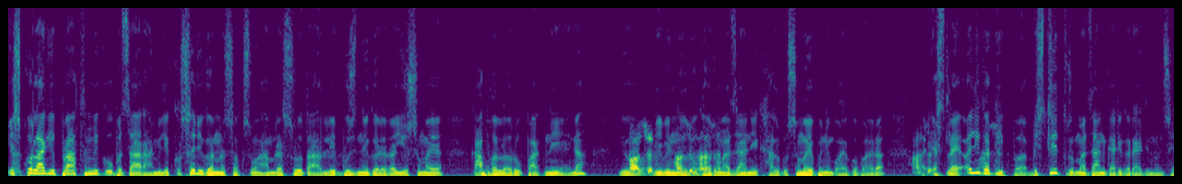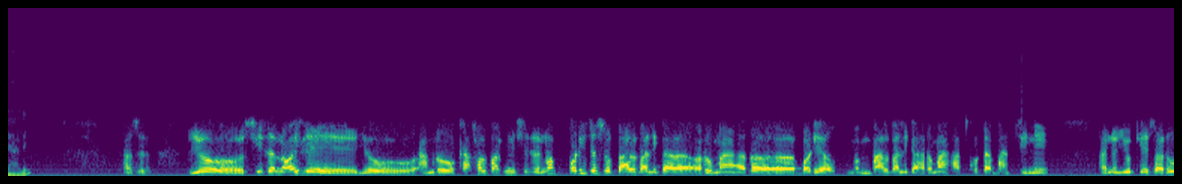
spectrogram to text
यसको लागि प्राथमिक उपचार हामीले कसरी गर्न सक्छौँ? हाम्रा श्रोताहरूले बुझ्ने गरेर यो समय काफलहरू पाक्ने होइन यो विभिन्न रुखहरूमा जाने खालको समय पनि भएको भएर। यसलाई अलिकति विस्तृत रूपमा जानकारी गराइदिनुहुन्छ यहाँले। हजुर। यो सिजन अहिले यो हाम्रो काफल पाक्ने सिजनमा बढी जसो बालबालिकाहरूमा र बढी बालबालिकाहरूमा हातखुट्टा भाँचिने होइन यो केसहरू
